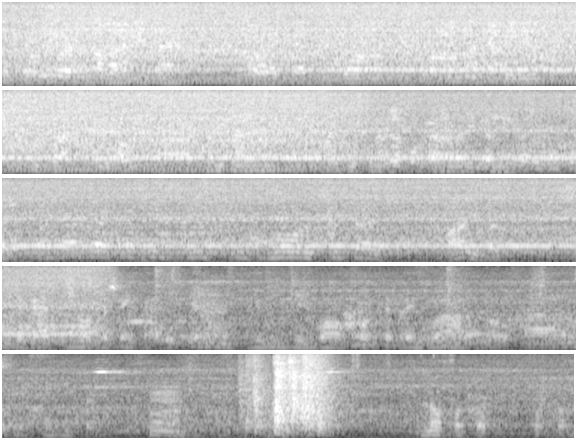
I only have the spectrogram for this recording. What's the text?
for making this hat. For top. For top.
